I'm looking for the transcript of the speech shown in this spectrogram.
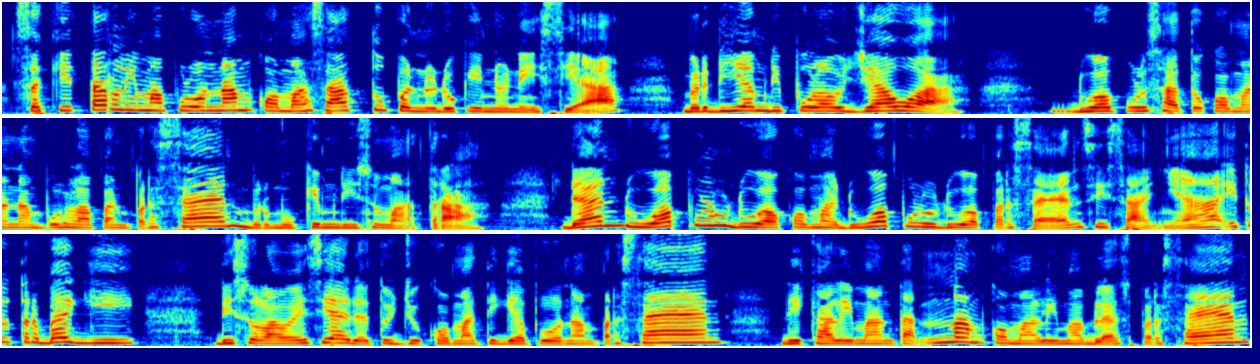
sekitar 56,1 penduduk Indonesia berdiam di Pulau Jawa 21,68 persen bermukim di Sumatera. Dan 22,22 persen sisanya itu terbagi. Di Sulawesi ada 7,36 persen, di Kalimantan 6,15 persen,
